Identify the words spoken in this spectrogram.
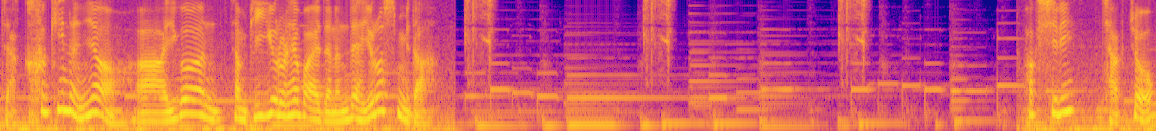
자 크기는요. 아 이건 참 비교를 해봐야 되는데 이렇습니다. 확실히 작죠.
